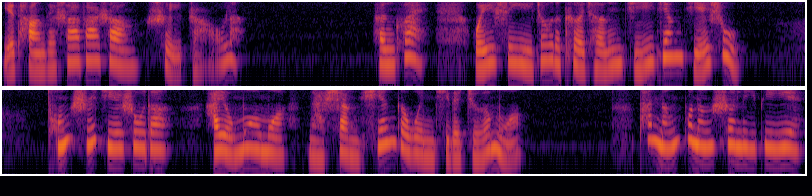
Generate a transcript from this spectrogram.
也躺在沙发上睡着了。很快，为时一周的课程即将结束，同时结束的还有默默那上千个问题的折磨。他能不能顺利毕业？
